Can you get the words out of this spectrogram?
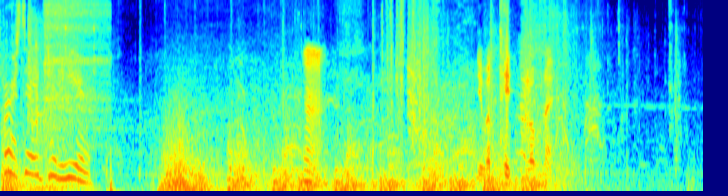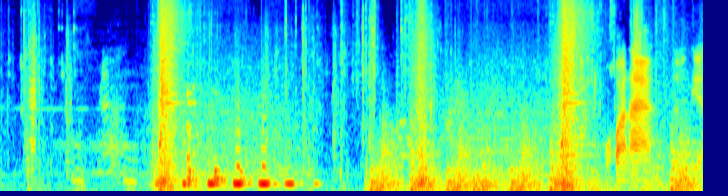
First aid kit here. ừ. gì mà thịt lắm này khoan à đường kia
